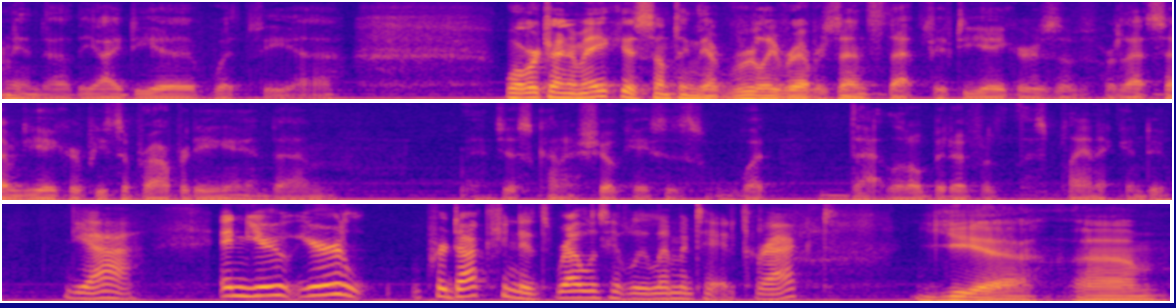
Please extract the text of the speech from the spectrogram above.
And uh, the idea with the uh, what we're trying to make is something that really represents that 50 acres of or that 70 acre piece of property and um, and just kind of showcases what that little bit of this planet can do. Yeah. And your your production is relatively limited, correct? Yeah, um,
